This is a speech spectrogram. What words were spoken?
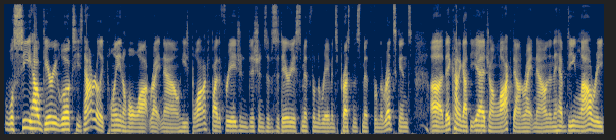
we'll see how Gary looks. He's not really playing a whole lot right now. He's blocked by the free agent additions of Za'Darius Smith from the Ravens, Preston Smith from the Redskins. Uh, they kind of got the edge on lockdown right now, and then they have Dean Lowry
